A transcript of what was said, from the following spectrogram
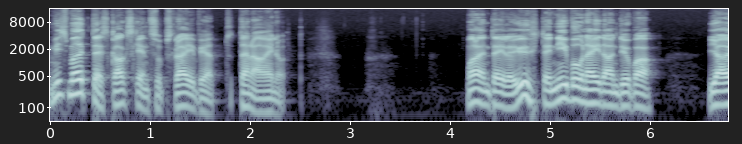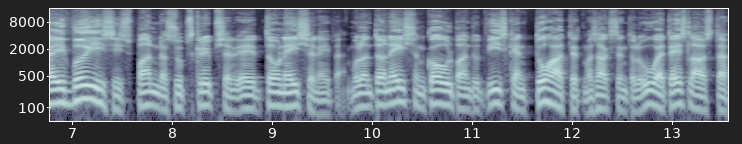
mis mõttes kakskümmend subscribe'ijat täna ainult? ma olen teile ühte nibu näidanud juba ja ei või siis panna subscription, donation eid või? mul on donation goal pandud viiskümmend tuhat, et ma saaks endale uue Tesla osta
